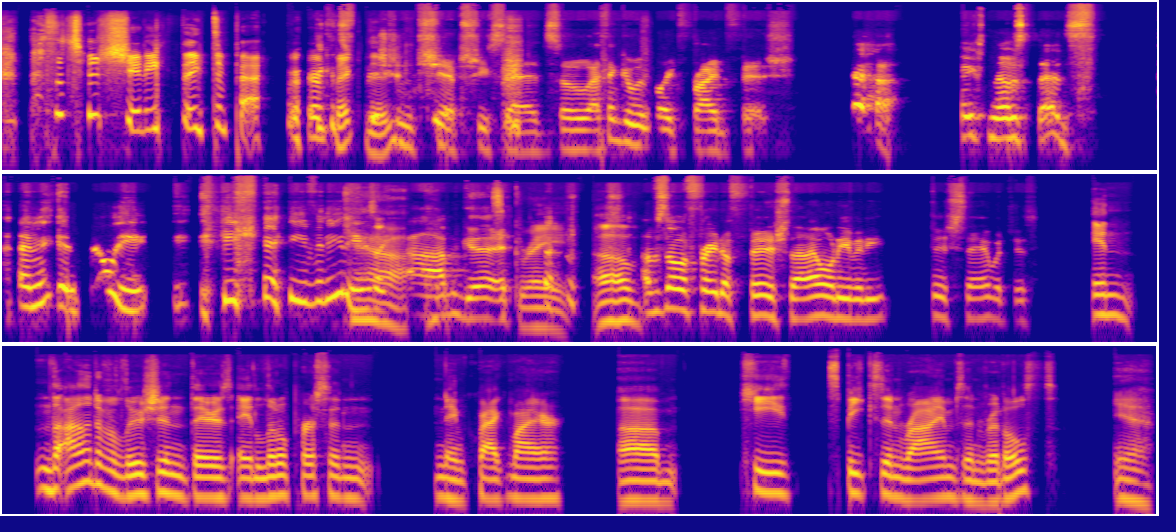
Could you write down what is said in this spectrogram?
That's such a shitty thing to pack for I a think it's fish and chips, she said. So I think it was like fried fish. Yeah, makes no sense. And, and Billy, he, he can't even eat it. He's like, "Ah, I'm It's good. great. Um, I'm so afraid of fish that I won't even eat fish sandwiches. in the island of illusion there's a little person named quagmire um he speaks in rhymes and riddles. Yeah.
